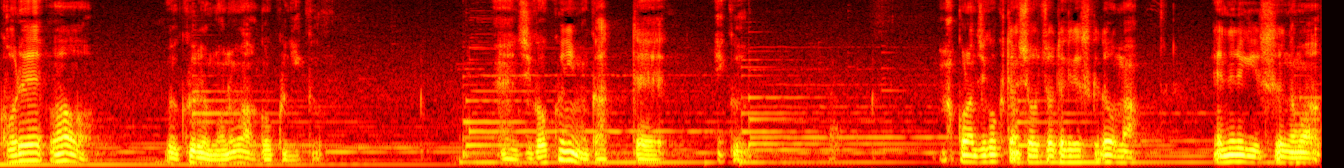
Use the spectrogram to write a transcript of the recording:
これを送る者は極に行く、え地獄に向かっていく。まあ、この地獄というのは象徴的ですけど、まあ、エネルギー吸うのは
